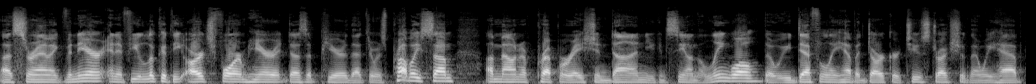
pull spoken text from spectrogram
uh, ceramic veneer. And if you look at the arch form here, it does appear that there was probably some amount of preparation done. You can see on the lingual that we definitely have a darker tooth structure than we have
